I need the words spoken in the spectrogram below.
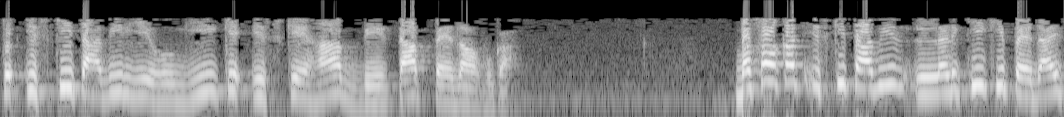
تو اس کی تعبیر یہ ہوگی کہ اس کے ہاں بیٹا پیدا ہوگا۔ بس اوقات اس کی تعبیر لڑکی کی پیدائش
